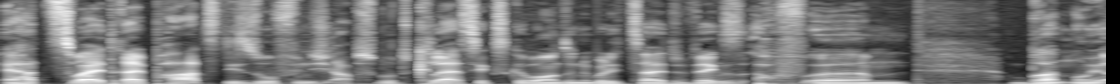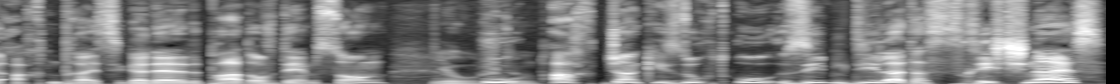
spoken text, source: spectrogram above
Er hat zwei, drei Parts, die so, finde ich, absolut Classics geworden sind über die Zeit. Auf ähm, brandneue 38er, der, der Part auf dem Song. Jo, stimmt. U8 Junkie sucht U7 Dealer, das ist richtig nice.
